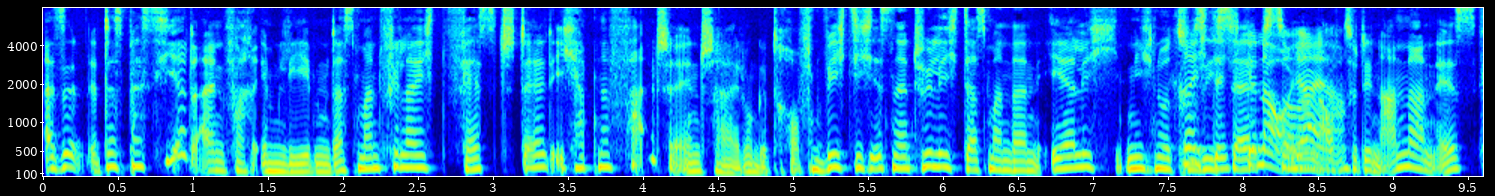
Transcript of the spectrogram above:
also das passiert einfach im Leben, dass man vielleicht feststellt, ich habe eine falsche Entscheidung getroffen. Wichtig ist natürlich, dass man dann ehrlich nicht nur zu Richtig, sich selbst, genau, sondern ja, ja. auch zu den anderen ist.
